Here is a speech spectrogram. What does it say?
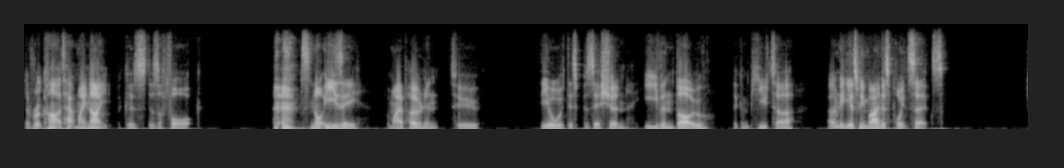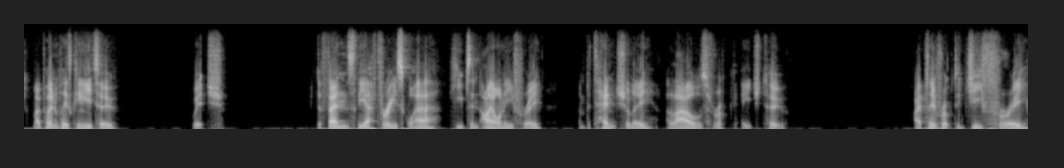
the rook can't attack my knight, because there's a fork. it's not easy for my opponent to deal with this position, even though the computer only gives me minus 0.6. My opponent plays king e2, which defends the f3 square, keeps an eye on e3, and potentially allows rook h2. I play rook to g3,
